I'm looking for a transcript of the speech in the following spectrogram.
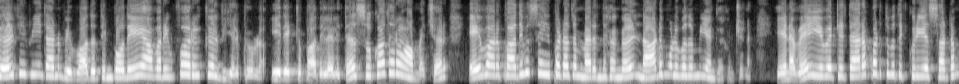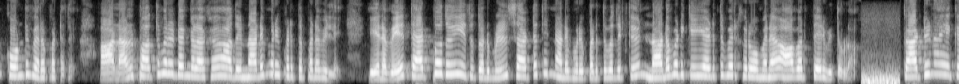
கேள்வி மீதான விவாதத்தின் போதே அவர் இவ்வாறு கேள்வி எழுப்பியுள்ளார். இதற்கு பதிலளித்த சுகாதார அமைச்சர் எவ்வாறு பதிவு செய்யப்படாத மருந்தகங்கள் நாடு முழுவதும் இயங்குகின்றன. எனவே இவற்றை தரப்படுத்துவதற்குரிய சட்டம் கொண்டு வரப்பட்டது. ஆனால் பத்து வருடங்களாக அது நடைமுறைப்படுத்தப்படவில்லை. எனவே தற்போது இது தொடர்பில் சட்டத்தை நடைமுறைப்படுத்துவதற்கு நடவடிக்கை எடுத்து வருகிறோம் என அவர் தெரிவித்துள்ளார். கட்டுநாயக்க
